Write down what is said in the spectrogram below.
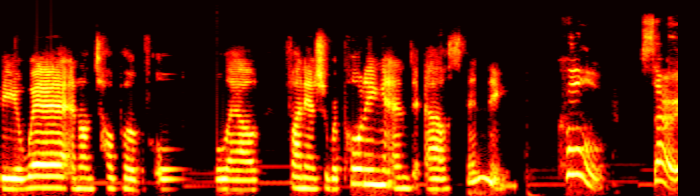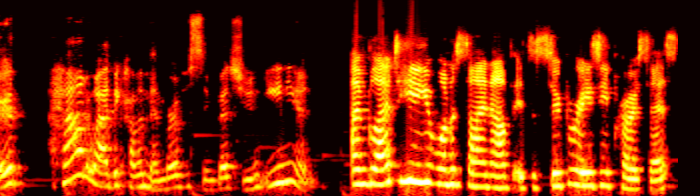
be aware and on top of all our financial reporting and our spending. Cool. So, how do I become a member of a Swinburne Student Union? I'm glad to hear you want to sign up. It's a super easy process.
